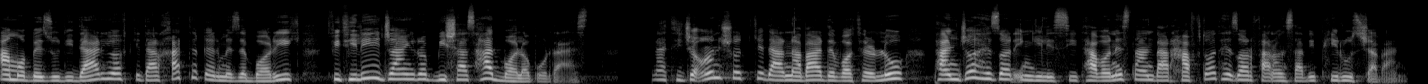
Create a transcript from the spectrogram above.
اما به زودی دریافت که در خط قرمز باریک فتیله جنگ را بیش از حد بالا برده است نتیجه آن شد که در نبرد واترلو پنجاه هزار انگلیسی توانستند بر هفتاد هزار فرانسوی پیروز شوند.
